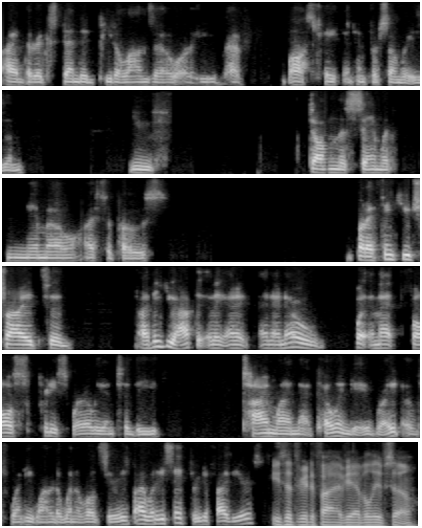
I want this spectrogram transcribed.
either extended Pete Alonso or you have lost faith in him for some reason. You've done the same with Nimmo, I suppose. But I think you try to, I think you have to, and I, and I know, but, and that falls pretty squarely into the timeline that Cohen gave, right? Of when he wanted to win a World Series by, what did he say, three to five years? He said three to five. Yeah, I believe so.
